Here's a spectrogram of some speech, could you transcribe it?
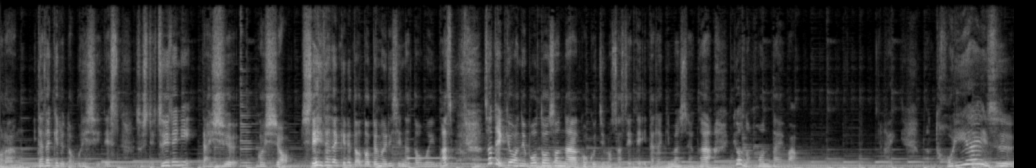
ご覧いただけると嬉しいです。そしてついでに来週ご視聴していただけるととても嬉しいなと思います。さて今日はね冒頭そんな告知もさせていただきましたが今日の本題は、はいまあ、とりあえず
